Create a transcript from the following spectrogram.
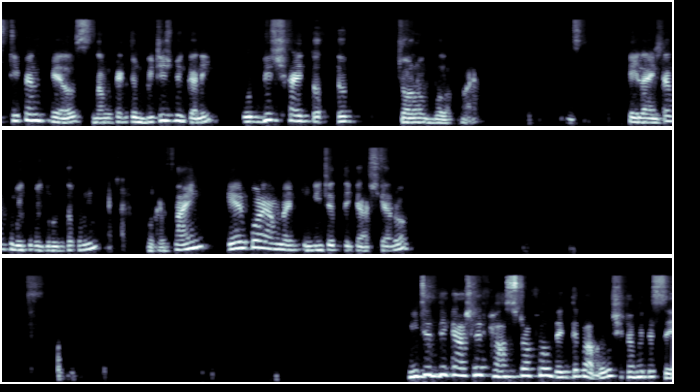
Stephen Hales নামক একজন ব্রিটিশ বিজ্ঞানী উদ্ভিদ সাহিত্য জনক বলা হয়। এই লাইনটা খুবই খুবই গুরুত্বপূর্ণ। ওকে ফাইন এরপরে আমরা একটু নিচের দিকে আসি আরও। নিচের দিকে আসলে ফার্স্ট অফ অল দেখতে পাবো, সেটা হইতেছে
